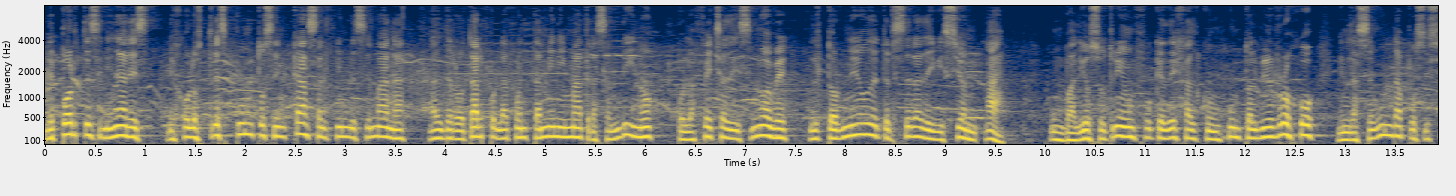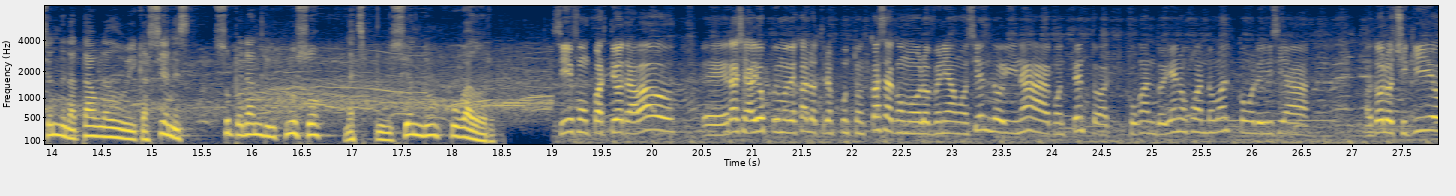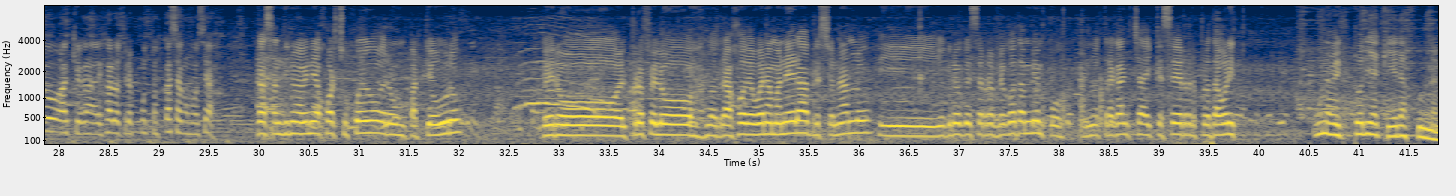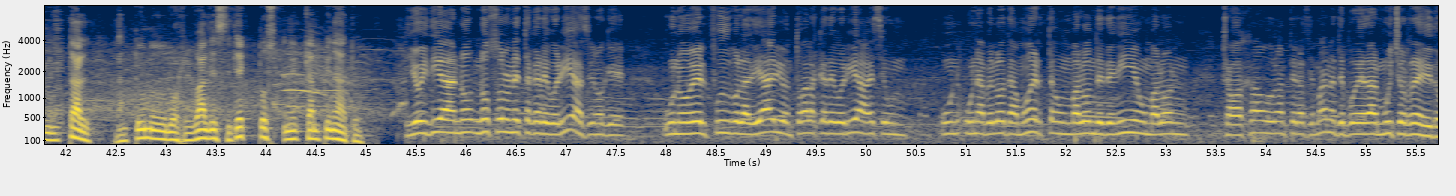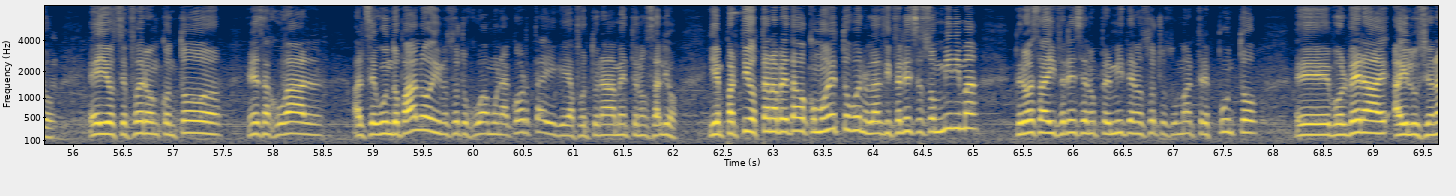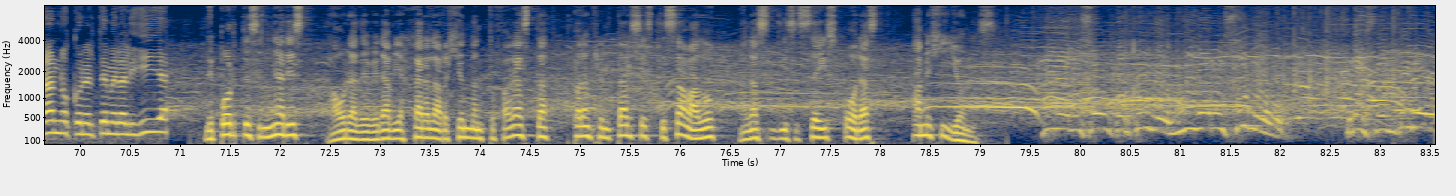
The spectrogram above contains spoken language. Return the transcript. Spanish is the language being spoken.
Deportes Linares dejó los tres puntos en casa el fin de semana al derrotar por la cuenta mínima Trasandino por la fecha 19 del torneo de Tercera División A. Un valioso triunfo que deja al conjunto albirrojo en la segunda posición de la tabla de ubicaciones, superando incluso la expulsión de un jugador. Sí, fue un partido trabajo. Eh, gracias a Dios pudimos dejar los tres puntos en casa como los veníamos haciendo y nada, contentos, jugando bien o jugando mal, como le decía a todos los chiquillos, hay que dejar los tres puntos en casa como sea. Santino venía a jugar su juego, era un partido duro, pero el profe lo, trabajó de buena manera, presionarlo y yo creo que se reflejó también, pues en nuestra cancha hay que ser protagonista. Una victoria que era fundamental ante uno de los rivales directos en el campeonato. Y hoy día no, no solo en esta categoría, sino que uno ve el fútbol a diario en todas las categorías, a veces una pelota muerta, un balón detenido, un balón trabajado durante la semana te puede dar mucho rédito. Ellos se fueron con todo en esa jugada al, segundo palo y nosotros jugamos una corta y que afortunadamente no salió. Y en partidos tan apretados como estos, bueno, las diferencias son mínimas, pero esa diferencia nos permite a nosotros sumar tres puntos, eh, volver a ilusionarnos con el tema de la liguilla. Deportes Linares ahora deberá viajar a la región de Antofagasta para enfrentarse este sábado a las 16 horas a Mejillones. Sebastian Villa.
